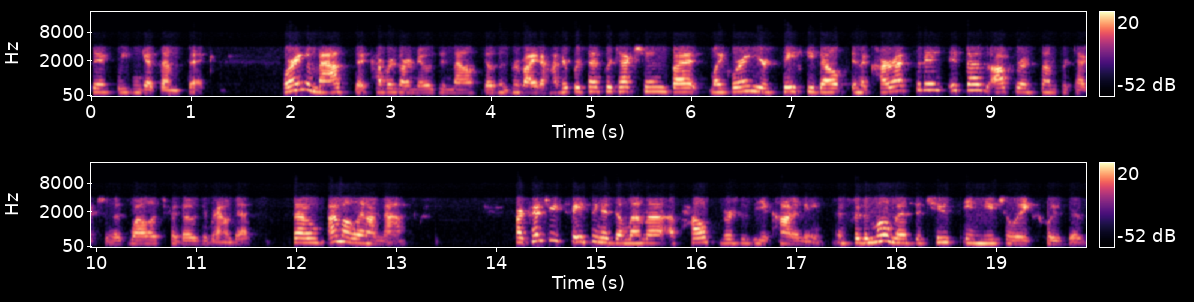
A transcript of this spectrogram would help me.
sick, we can get them sick. Wearing a mask that covers our nose and mouth doesn't provide 100% protection, but like wearing your safety belt in a car accident, it does offer us some protection as well as for those around us. So I'm all in on masks. Our country is facing a dilemma of health versus the economy, and for the moment, the two seem mutually exclusive.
